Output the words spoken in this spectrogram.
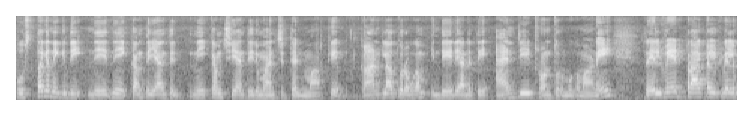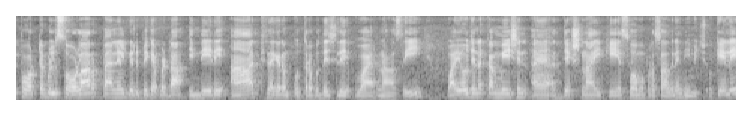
പുസ്തക നികുതി നീക്കം ചെയ്യാൻ നീക്കം ചെയ്യാൻ തീരുമാനിച്ച ഡെൻമാർക്ക് കാണ്ട്ല തുറമുഖം ഇന്ത്യയിലെ അടുത്ത ആന്റി ട്രോൺ തുറമുഖമാണ്. റെയിൽവേ ട്രാക്കുകൾക്കിടയിൽ പോർട്ടബിൾ സോളാർ പാനൽ ഘടിപ്പിക്കപ്പെട്ട ഇന്ത്യയിലെ ആദ്യ നഗരം ഉത്തർപ്രദേശിലെ വാരണാസി. വയോജന കമ്മീഷൻ അധ്യക്ഷനായി കെ. സോമപ്രസാദിനെ നിയമിച്ചു. ഓക്കെ അല്ലേ?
